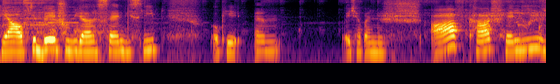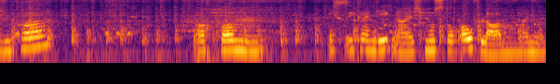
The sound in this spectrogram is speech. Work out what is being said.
Ja, auf dem Bild schon wieder Sandy sleept. Okay, ähm, ich habe eine AFK Shelly. Super. Ach komm. Ich sehe keinen Gegner. Ich muss doch aufladen. Meine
